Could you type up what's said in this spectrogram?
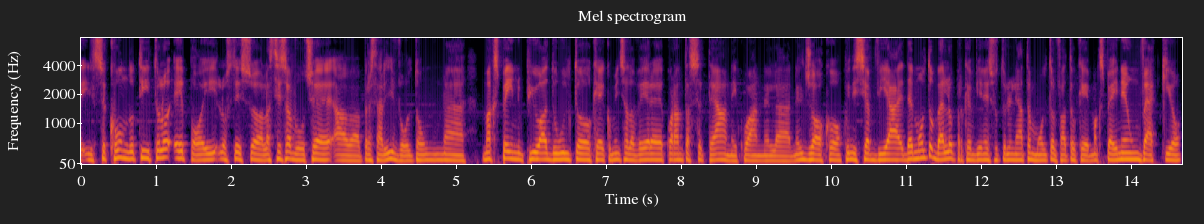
il secondo titolo e poi stesso, la stessa voce a prestargli il volto, un uh, Max Payne più adulto che comincia ad avere 47 anni qua nel, nel, gioco, quindi si avvia ed è molto bello perché viene sottolineato molto il fatto che Max Payne è un vecchio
